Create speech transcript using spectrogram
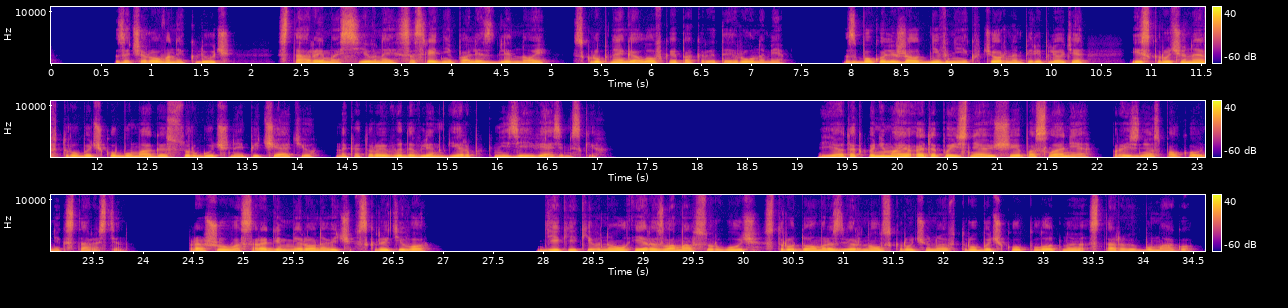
Зачарованный ключ, старый, массивный, со средней палец длиной, с крупной головкой, покрытой рунами. Сбоку лежал дневник в черном переплете и скрученная в трубочку бумага с сургучной печатью, на которой выдавлен герб князей Вяземских. «Я так понимаю, это поясняющее послание», – произнес полковник Старостин. Прошу вас, Радим Миронович, вскрыть его». Дикий кивнул и, разломав сургуч, с трудом развернул скрученную в трубочку плотную старую бумагу.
